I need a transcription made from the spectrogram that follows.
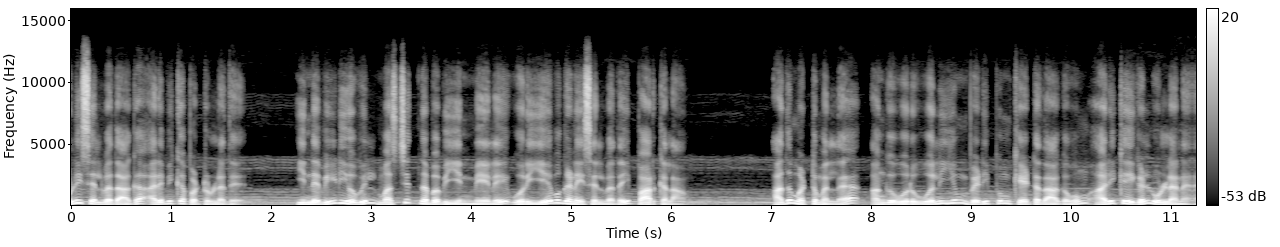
ஒளி செல்வதாக அறிவிக்கப்பட்டுள்ளது இந்த வீடியோவில் மஸ்ஜித் நபவியின் மேலே ஒரு ஏவுகணை செல்வதை பார்க்கலாம். அது மட்டுமல்ல அங்கு ஒரு ஒலியும் வெடிப்பும் கேட்டதாகவும் அறிக்கைகள் உள்ளன.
